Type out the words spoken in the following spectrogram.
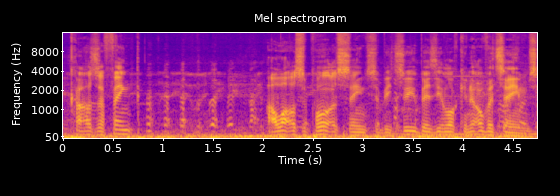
Because I think a lot of supporters seem to be too busy looking at other teams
